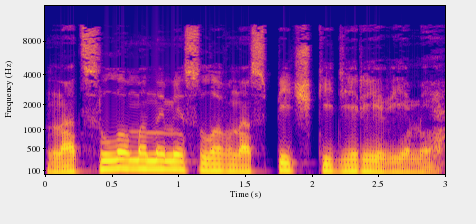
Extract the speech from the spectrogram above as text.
над сломанными, словно спички, деревьями.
